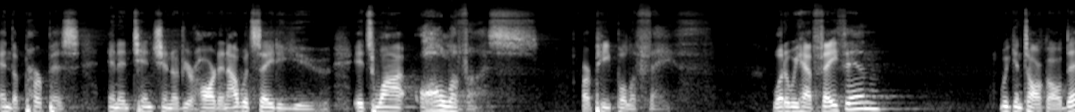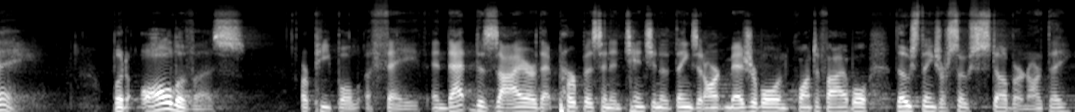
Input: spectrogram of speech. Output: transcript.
and the purpose and intention of your heart. And I would say to you, it's why all of us are people of faith. What do we have faith in? We can talk all day. But all of us are people of faith. And that desire, that purpose and intention of things that aren't measurable and quantifiable, those things are so stubborn, aren't they?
